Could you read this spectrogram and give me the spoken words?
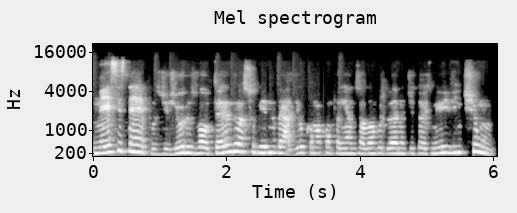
nesses tempos de juros voltando a subir no Brasil, como acompanhamos ao longo do ano de 2021,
